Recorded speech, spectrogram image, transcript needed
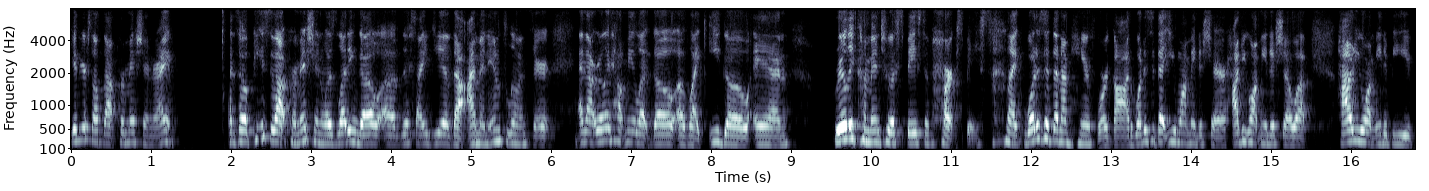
give yourself that permission right? And so a piece of that permission was letting go of this idea that i'm an influencer. And that really helped me let go of like ego and really come into a space of heart space. Like what is it that i'm here for god? What is it that you want me to share? How do you want me to show up? How do you want me to be?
